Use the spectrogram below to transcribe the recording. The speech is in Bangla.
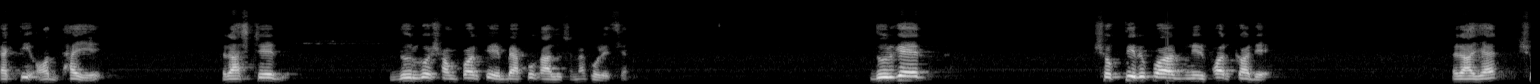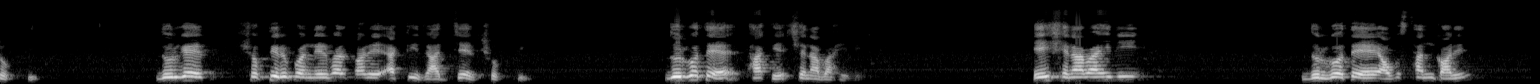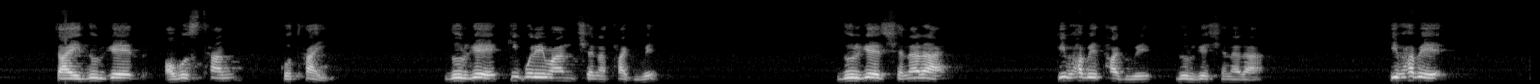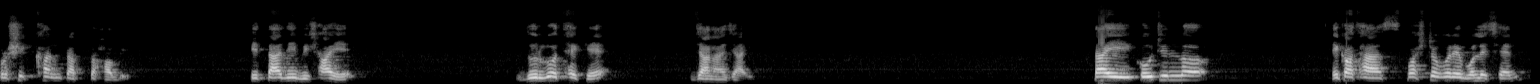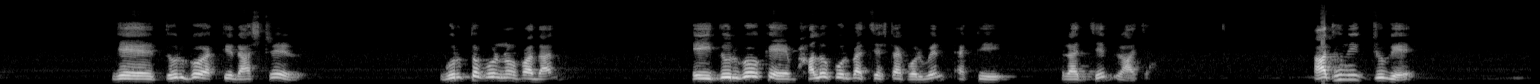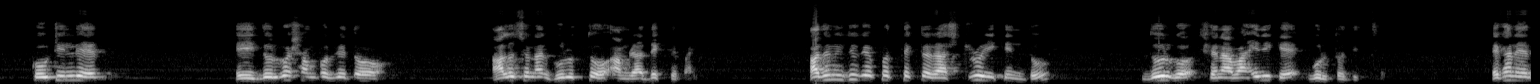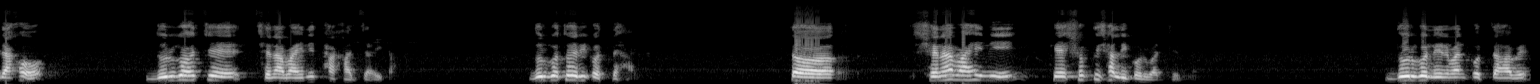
একটি অধ্যায়ে রাষ্ট্রের দুর্গ সম্পর্কে ব্যাপক আলোচনা করেছেন। দুর্গের শক্তির উপর নির্ভর করে রাজার শক্তি। দুর্গের শক্তির উপর নির্ভর করে একটি রাজ্যের শক্তি। দুর্গতে থাকে সেনাবাহিনী। এই সেনাবাহিনী দুর্গতে অবস্থান করে, তাই দুর্গের অবস্থান কোথায়? দুর্গে কি পরিমাণ সেনা থাকবে? দুর্গের সেনারা কীভাবে থাকবে? দুর্গের সেনারা কীভাবে প্রশিক্ষণ প্রাপ্ত হবে? ইত্যাদি বিষয়ে দুর্গ থেকে জানা যায়। তাই কৌটিল্য একথা স্পষ্ট করে বলেছেন যে দুর্গ একটি রাষ্ট্রের গুরুত্বপূর্ণ উপাদান, এই দুর্গকে ভালো করবার চেষ্টা করবেন একটি রাজ্যের রাজা। আধুনিক যুগে কৌটিল্যের এই দুর্গ সম্পর্কিত আলোচনার গুরুত্ব আমরা দেখতে পাই। আধুনিক যুগে প্রত্যেকটা রাষ্ট্রই কিন্তু দুর্গ সেনাবাহিনীকে গুরুত্ব দিচ্ছে। এখানে দেখো, দুর্গ হচ্ছে সেনাবাহিনী থাকার জায়গা। দুর্গ তৈরি করতে হয়। তো সেনাবাহিনীকে শক্তিশালী করবার জন্য দুর্গ নির্মাণ করতে হবে।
